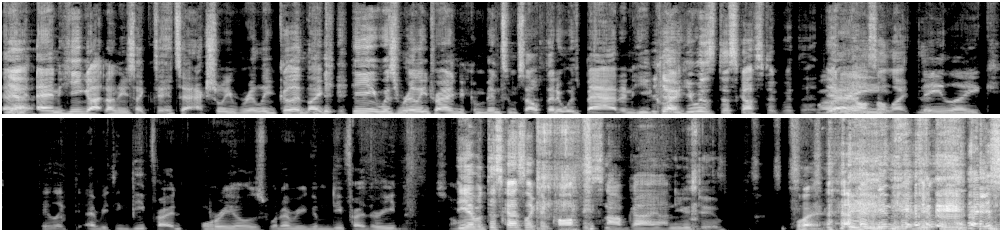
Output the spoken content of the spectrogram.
and Yeah. and he got done. He's like, it's actually really good. Like he was really trying to convince himself that it was bad, and he Yeah, couldn't. he was disgusted with it. Well, yeah, they- he also liked it. They like they like everything deep fried. Oreos, whatever you give them deep fried, they're eating. So. yeah, but this guy's like a coffee snob guy on YouTube. What? I mean, they do- they it sounds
